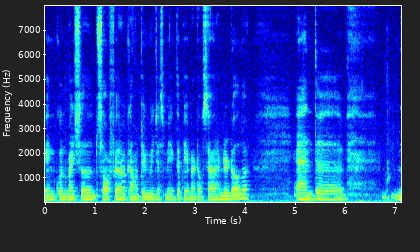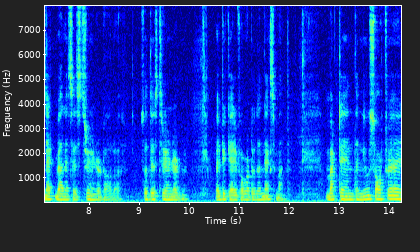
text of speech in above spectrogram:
In conventional software accounting we just make the payment of seven hundred dollar and the net balance is three hundred dollar. So this 300 will be carried forward to the next month. But in the new software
